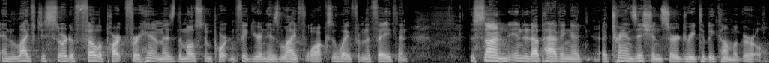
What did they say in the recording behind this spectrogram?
and life just sort of fell apart for him as the most important figure in his life walks away from the faith. And the son ended up having a, a transition surgery to become a girl.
